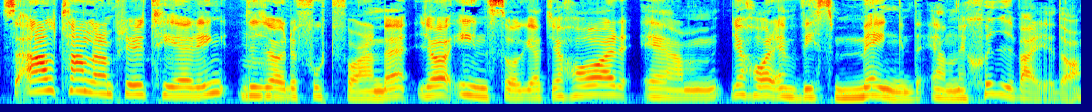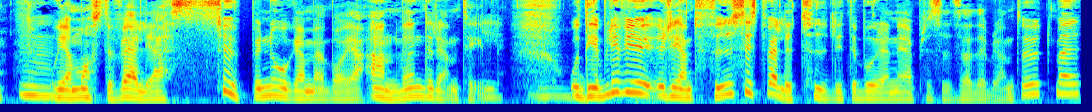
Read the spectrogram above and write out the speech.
Så allt handlar om prioritering, det Mm. gör det fortfarande. Jag insåg att jag har, ehm, jag har en viss mängd energi varje dag Mm. och jag måste välja supernoga med vad jag använder den till. Mm. Och det blev ju rent fysiskt väldigt tydligt i början när jag precis hade bränt ut mig.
